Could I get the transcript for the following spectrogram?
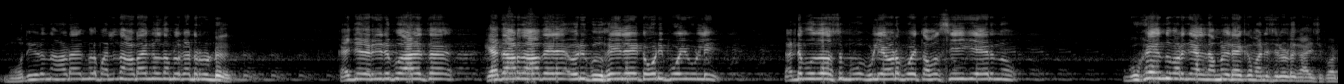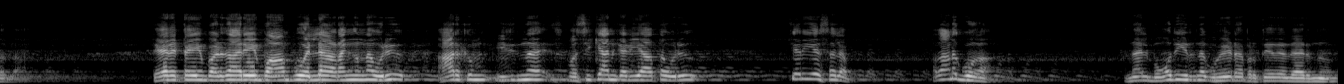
മോദിയുടെ നാടകങ്ങൾ പല നാടകങ്ങൾ നമ്മൾ കണ്ടിട്ടുണ്ട്. കഴിഞ്ഞ തെരഞ്ഞെടുപ്പ് കാലത്ത് കേദാർനാഥിലെ ഒരു ഗുഹയിലേക്ക് ഓടിപ്പോയി പുള്ളി. രണ്ട് മൂന്ന് ദിവസം പുള്ളി അവിടെ പോയി തപസ് ചെയ്യുകയായിരുന്നു ഗുഹ എന്ന് പറഞ്ഞാൽ നമ്മളുടെയൊക്കെ മനസ്സിലുള്ള കാഴ്ചപ്പാടല്ല. തേരട്ടയും പഴുതാരയും പാമ്പും എല്ലാം അടങ്ങുന്ന ഒരു ആർക്കും ഇരുന്ന് വസിക്കാൻ കഴിയാത്ത ഒരു ചെറിയ സ്ഥലം. അതാണ് ഗുഹ. എന്നാൽ മോദി ഇരുന്ന ഗുഹയുടെ പ്രത്യേകത എന്തായിരുന്നു?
